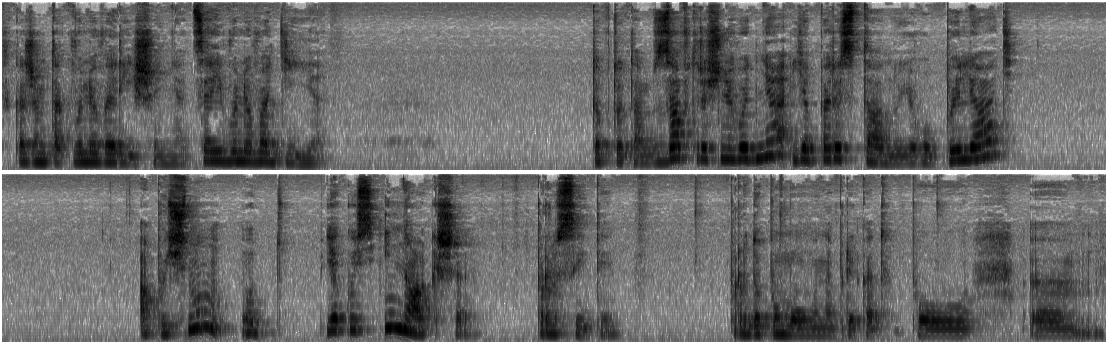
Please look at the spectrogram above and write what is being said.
скажімо так, вольове рішення, це і вольова дія. Тобто там з завтрашнього дня я перестану його пилять, а почну от якось інакше просити про допомогу, наприклад, по, ем,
